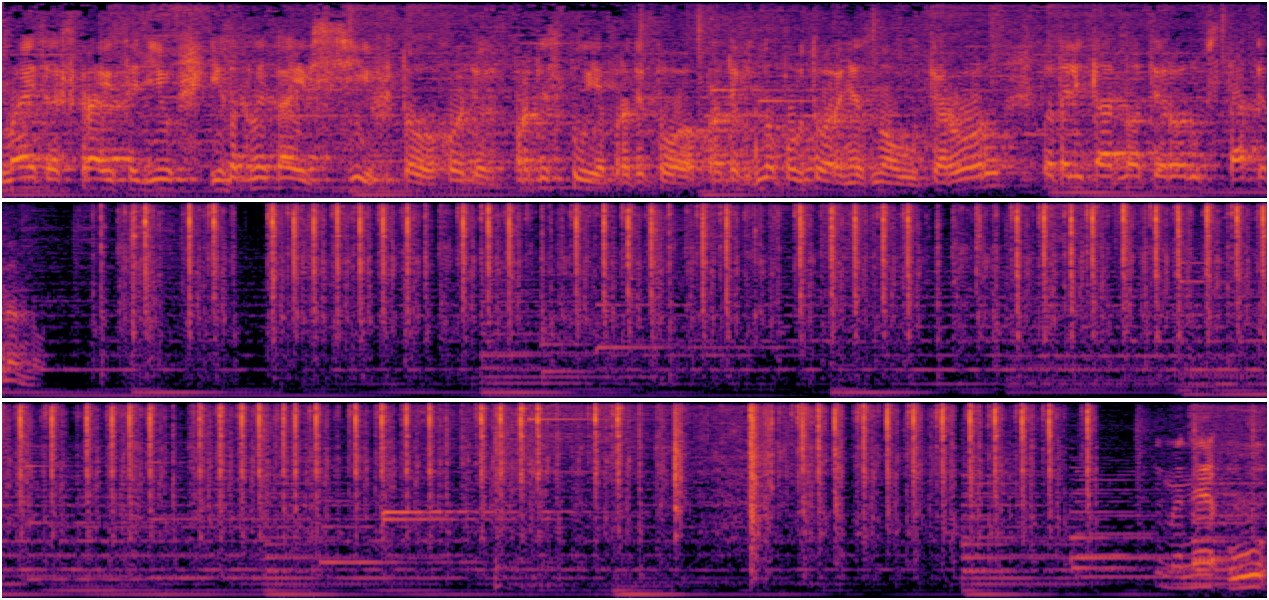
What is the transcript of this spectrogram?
займається, як краю сидів, і закликає всіх, хто хоче протестує проти того, проти ну, повторення знову терору, тоталітарного терору, встати на ноги. У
